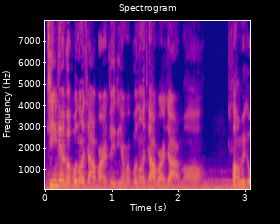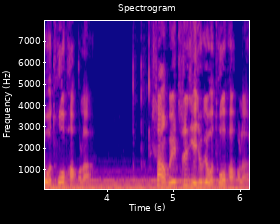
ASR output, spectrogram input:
今天可不能加班，这地方不能加班，家人们啊！上回给我拖跑了，上回直接就给我拖跑了。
